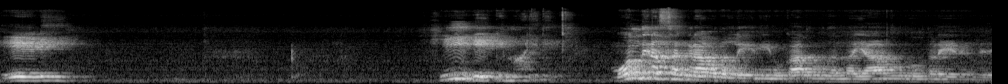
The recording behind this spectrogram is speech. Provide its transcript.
ಹೇಳಿ. ಹೀಗೇಕೆ ಮಾಡಿದೆ? ಮುಂದಿನ ಸಂಗ್ರಾಮದಲ್ಲಿ ನೀನು ಕಾದುವುದನ್ನ ಯಾರೂ ತಡೆಯದೆಂದೆ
